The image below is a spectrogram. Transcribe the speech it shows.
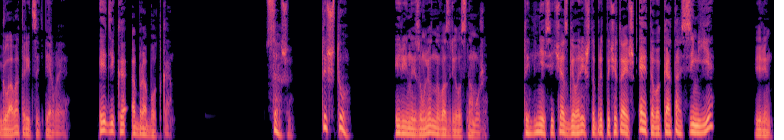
Глава 31. Эдика обработка. «Саша, ты что?» Ирина изумленно возрилась на мужа. «Ты мне сейчас говоришь, что предпочитаешь этого кота семье?» «Ирин,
